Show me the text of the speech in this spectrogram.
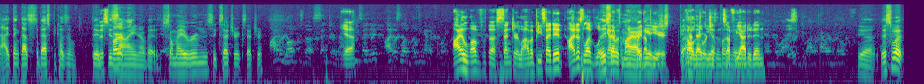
I think that's the best because of the This part? design of it. So many rooms, etc., etc. I loved the center lava Yeah. piece I did. I just loved looking at it from like. I love the center lava piece I did. I just love At looking least at that it was from my like right idea. up here with all the the torches and stuff we added in. Lava, lava in the middle. Yeah, this is what.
